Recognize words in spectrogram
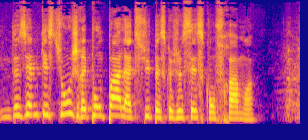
Une deuxième question, je réponds pas là-dessus parce que je sais ce qu'on fera, moi.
